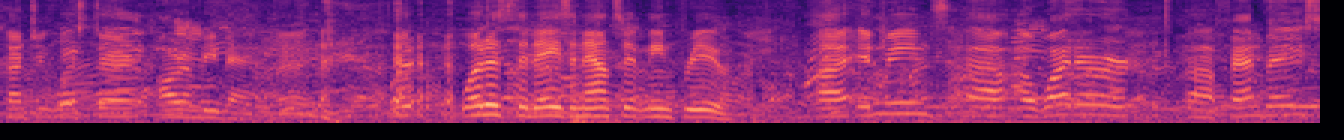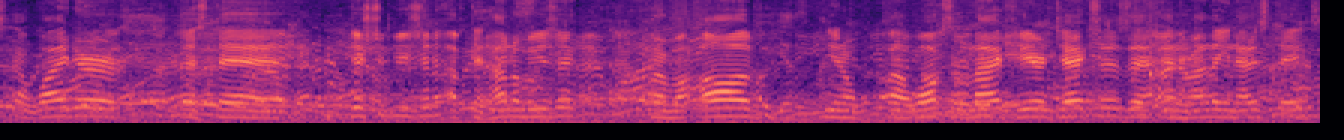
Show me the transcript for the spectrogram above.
Country Western R&B band. what, what does today's announcement mean for you? Uh, it means uh, a wider uh, fan base, a wider este, distribution of Tejano music from all you know uh, walks of life here in Texas and, and around the United States.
